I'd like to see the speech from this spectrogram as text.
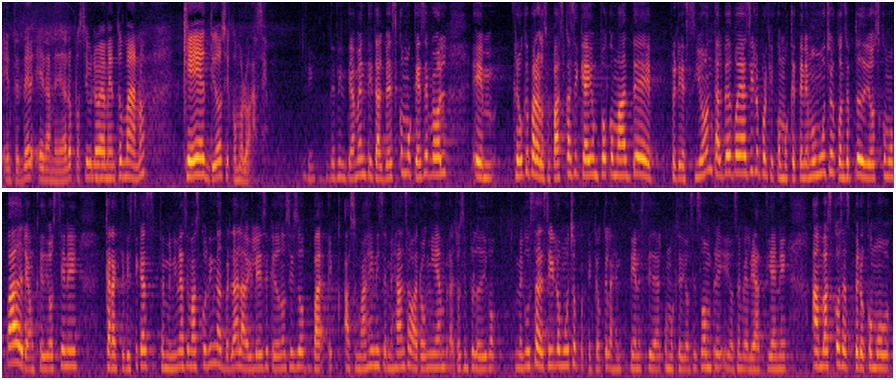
entender en la medida de lo posible, obviamente humano, qué es Dios y cómo lo hace. Sí, definitivamente. Y tal vez como que ese rol, em, creo que para los papás casi que hay un poco más de presión, tal vez voy a decirlo, porque como que tenemos mucho el concepto de Dios como padre, aunque Dios tiene características femeninas y masculinas, ¿verdad? La Biblia dice que Dios nos hizo va- a su imagen y semejanza, varón y hembra. Yo siempre lo digo, me gusta decirlo mucho porque creo que la gente tiene esta idea como que Dios es hombre y Dios en realidad tiene ambas cosas, pero como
